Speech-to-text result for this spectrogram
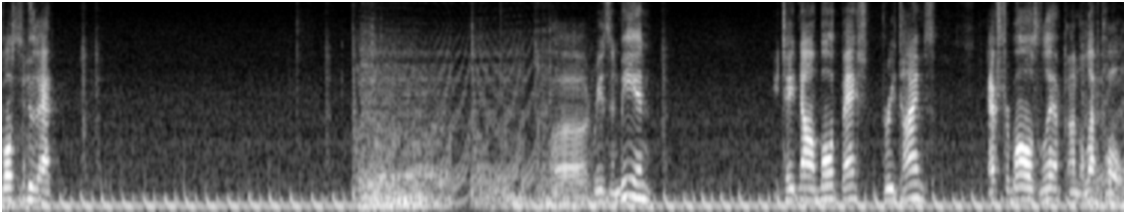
Supposed to do that. Uh, reason being, you take down both banks three times, extra balls left on the left hole.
